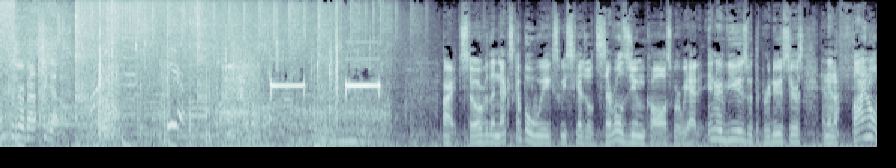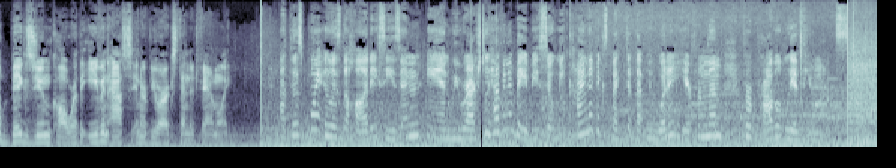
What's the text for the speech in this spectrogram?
Up because we're about to go. All right, so over the next couple weeks, we scheduled several Zoom calls where we had interviews with the producers and then a final big Zoom call where they even asked to interview our extended family. At this point, it was the holiday season and we were actually having a baby, so we kind of expected that we wouldn't hear from them for probably a few months.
